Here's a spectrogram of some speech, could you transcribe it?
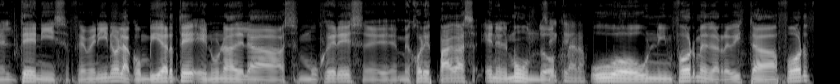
el tenis femenino la convierte en una de las mujeres eh, mejores pagas en el mundo. Hubo un informe de la revista Forbes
